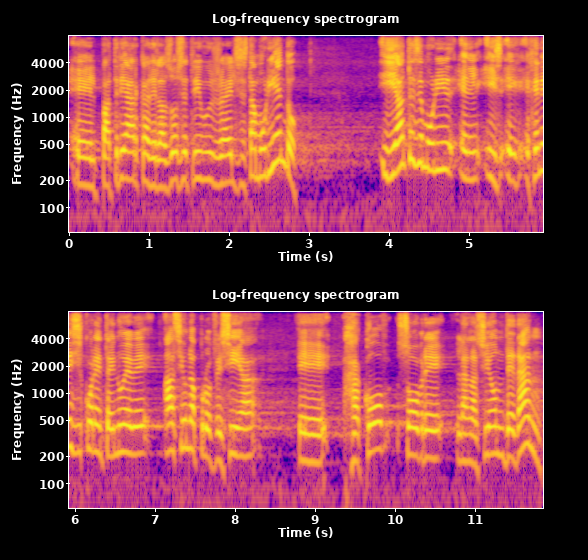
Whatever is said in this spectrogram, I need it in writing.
el patriarca de las doce tribus de Israel, se está muriendo. Y antes de morir, en el eh, Génesis 49 hace una profecía eh, Jacob sobre la nación de Dan.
